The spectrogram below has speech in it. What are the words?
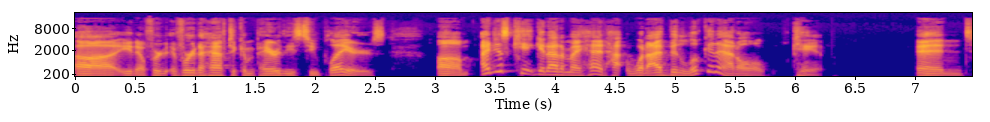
uh, you know, if we're if we're going to have to compare these two players, um, I just can't get out of my head how, what I've been looking at all camp, and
